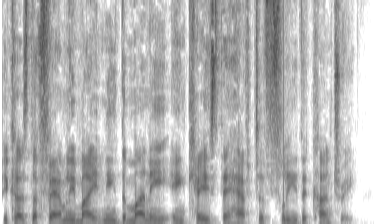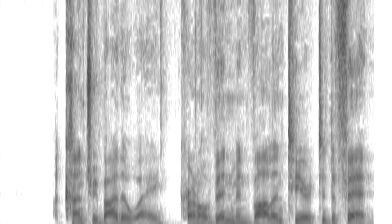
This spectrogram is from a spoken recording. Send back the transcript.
because the family might need the money in case they have to flee the country. A country, by the way, Colonel Vindman volunteered to defend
